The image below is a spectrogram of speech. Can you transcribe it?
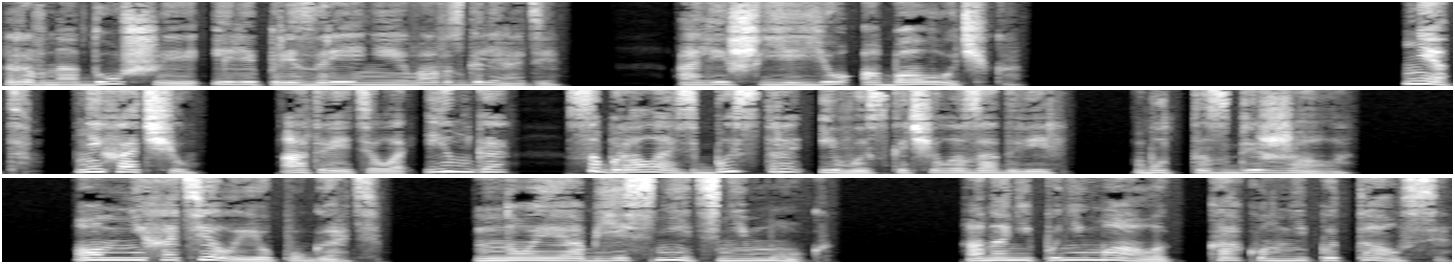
равнодушие или презрение во взгляде, а лишь ее оболочка, «Нет, не хочу», — ответила Инга, собралась быстро и выскочила за дверь, будто сбежала. Он не хотел ее пугать, но и объяснить не мог. Она не понимала, как он не пытался.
